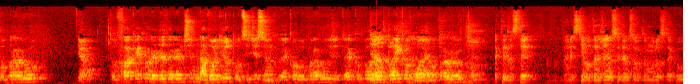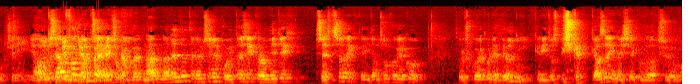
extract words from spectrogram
opravdu, jo, to fakt jako Red Dead Redemption navodil pocit, že jsem jako opravdu, že to jako bylo Jo, roleplay to- cowboy, to- opravdu dobře. Tak tyhle ty hry s tím otevřeným světem jsou k tomu dost jako určený. Že Ale to dělá fakt dobře, jako na, na Red Dead Redemption je pointa, že kromě těch přestřelek, které tam jsou fakt jako trošku jako debilní, který to spíš kazejí, než jako vylepšujou,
